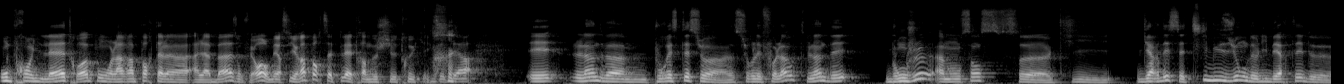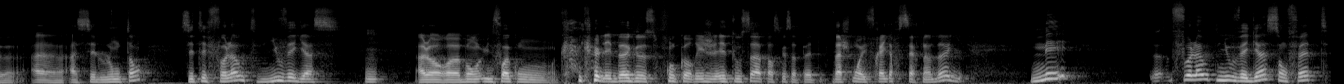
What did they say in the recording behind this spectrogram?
on prend une lettre, hop, on la rapporte à la, à la base, on fait Oh merci, rapporte cette lettre à monsieur truc, etc. Et l'un bah, pour rester sur, sur les Fallout, l'un des bons jeux, à mon sens, euh, qui gardait cette illusion de liberté de, assez longtemps, c'était Fallout New Vegas. Mm. Alors, euh, bon, une fois qu'on, que les bugs sont corrigés et tout ça, parce que ça peut être vachement effrayant certains bugs, mais euh, Fallout New Vegas, en fait,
